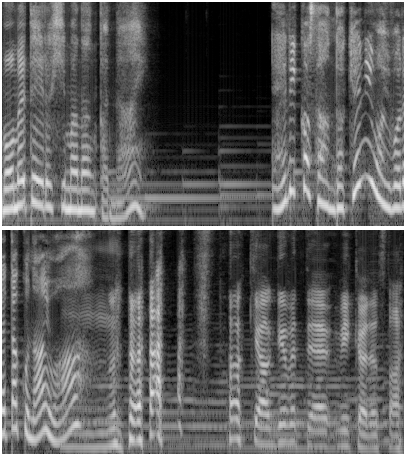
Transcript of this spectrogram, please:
揉めている暇なんかないエリカさんだけには言われたくないわ okay, I'll give it to Miko this time.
